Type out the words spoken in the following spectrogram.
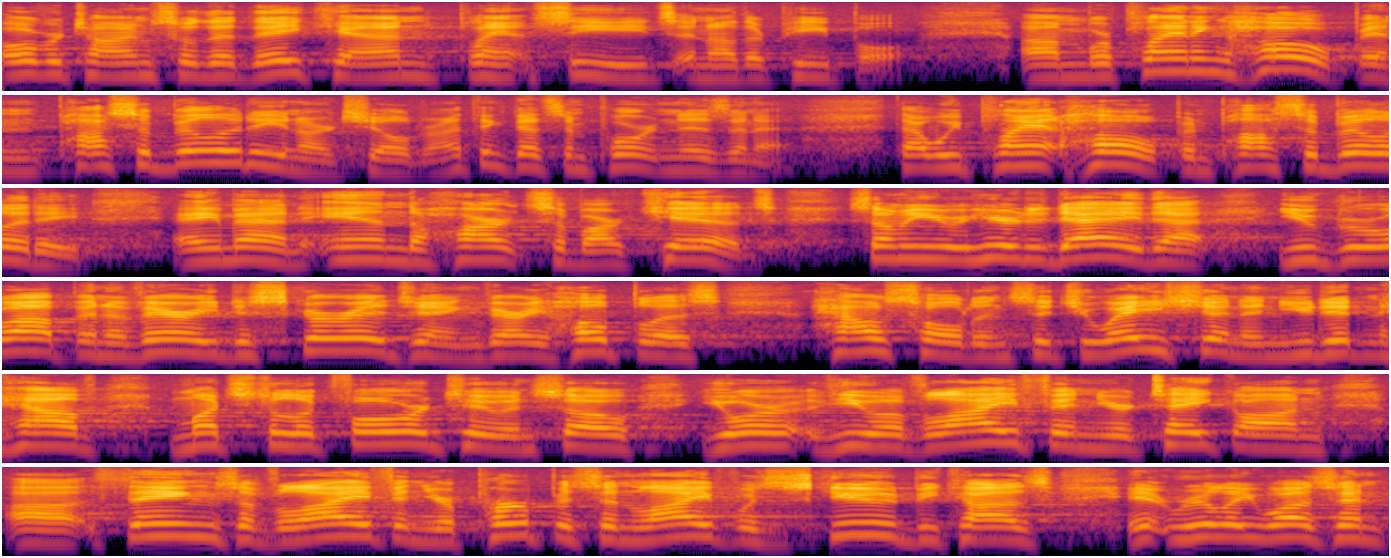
over time, so that they can plant seeds in other people. Um, we're planting hope and possibility in our children. I think that's important, isn't it? That we plant hope and possibility, amen, in the hearts of our kids. Some of you are here today that you grew up in a very discouraging, very hopeless household and situation, and you didn't have much to look forward to. And so your view of life and your take on uh, things of life and your purpose in life was skewed because it really wasn't,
